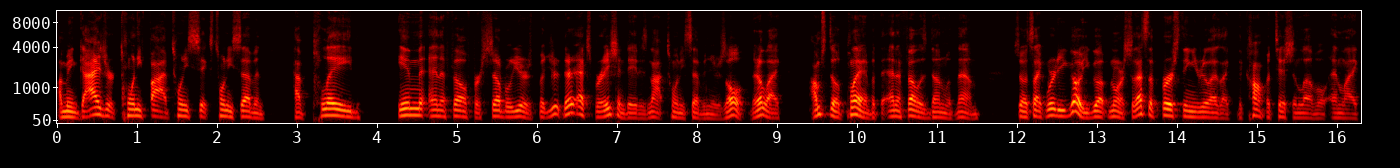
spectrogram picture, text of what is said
I mean, guys are 25, 26, 27, have played in the NFL for several years, but their expiration date is not 27 years old. They're like, I'm still playing, but the NFL is done with them. So it's like, where do you go? You go up north. So that's the first thing you realize, like the competition level and like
